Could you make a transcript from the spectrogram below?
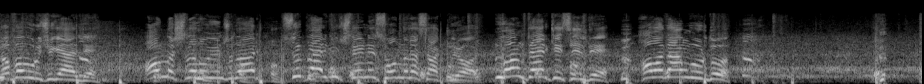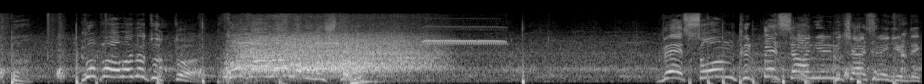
Kafa vuruşu geldi. Anlaşılan oyuncular süper güçlerini sonlara saklıyor. Panter kesildi. Havadan vurdu. Topu havada tuttu. Top ağlarla buluştu. Ve son 45 saniyenin içerisine girdik.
